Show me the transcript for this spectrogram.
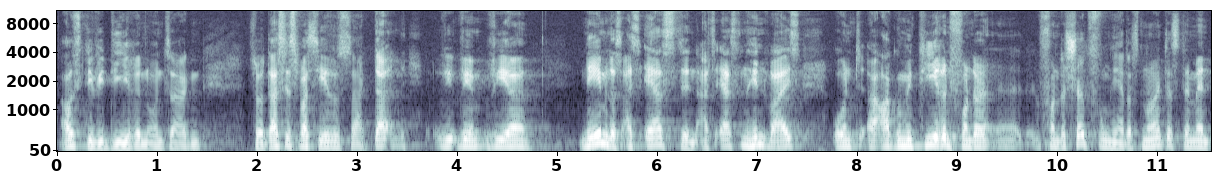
ausdividieren und sagen, so, das ist, was Jesus sagt. Da, wir, wir nehmen das als ersten, als ersten Hinweis und äh, argumentieren von der, äh, von der Schöpfung her. Das Neue Testament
